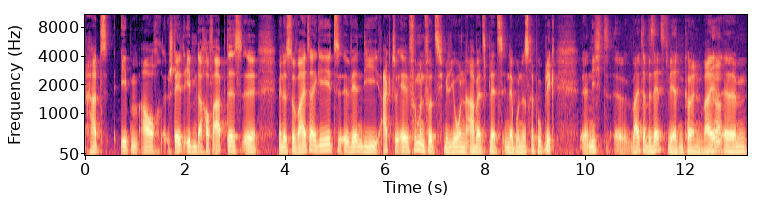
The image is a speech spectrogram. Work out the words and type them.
hat eben auch, stellt eben darauf ab, dass, äh, wenn es so weitergeht, äh, werden die aktuell 45 Millionen Arbeitsplätze in der Bundesrepublik äh, nicht weiter besetzt werden können, weil ja. Ähm,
